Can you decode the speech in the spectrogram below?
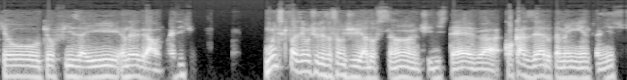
que eu, que eu fiz aí underground, mas enfim. Muitos que faziam utilização de adoçante, de stevia, Coca Zero também entra nisso.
